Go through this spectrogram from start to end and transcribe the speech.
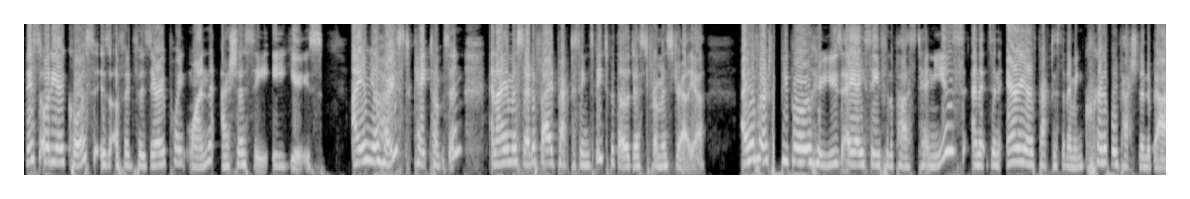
This audio course is offered for 0.1 ASHA CEUs. I am your host, Kate Thompson, and I am a certified practicing speech pathologist from Australia. I have worked with people who use AAC for the past 10 years, and it's an area of practice that I'm incredibly passionate about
